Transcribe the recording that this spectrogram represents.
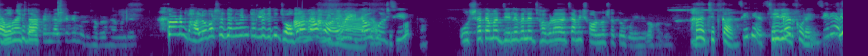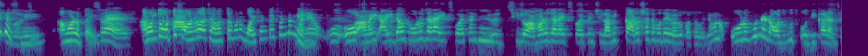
এমন একটা কারণ ভালোবাসা জেনুইন থাকলে যদি ঝগড়া না হয় আমি হয় এটাও বলছি। ওর সাথে আমার যে লেভেলের ঝগড়া হয়েছে আমি স্বর্ণর সাথেও করিনি কখনো। হ্যাঁ চিৎকার। সিরিয়াস সিরিয়াস করে। সিরিয়াসলি আমারও তাই। আমার তো ওর তো স্বর্ণ আছে আমার তো কোনো বয়ফ্রেন্ড টয়ফ্রেন্ডও নেই? মানে ও- আমি আই ডাউট ওরও যারা এক্স বয়ফ্রেন্ড ছিল আমারও যারা এক্স বয়ফ্রেন্ড ছিল আমি কারোর সাথে বোধহয় এভাবে কথা বলি। মানে ওর ওপর একটা অদ্ভুত অধিকার আছে।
